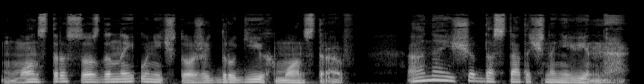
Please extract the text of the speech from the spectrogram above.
Монстр, созданный уничтожить других монстров. А она еще достаточно невинна.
